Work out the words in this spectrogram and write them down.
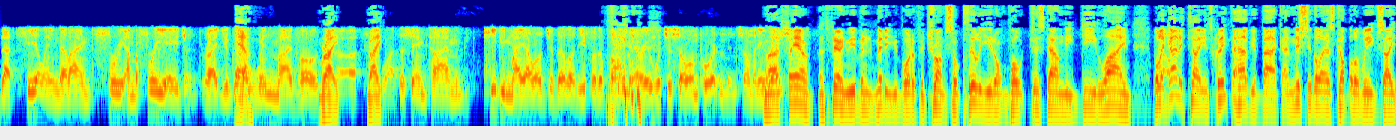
that feeling that I'm free. I'm a free agent, right? You've got Yeah. to win my vote, Right, Uh, right. While at the same time keeping my eligibility for the primary, which is so important in so many No, ways. that's fair. That's fair. And you even admitted you voted for Trump. So clearly you don't vote just down the D line. Well, I got to tell you, it's great to have you back. I missed you the last couple of weeks. I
